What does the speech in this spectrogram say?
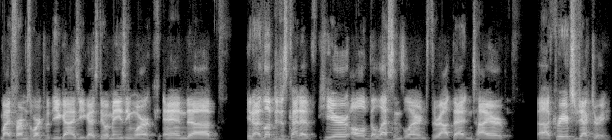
my firm's worked with you guys. You guys do amazing work, and uh, you know, I'd love to just kind of hear all of the lessons learned throughout that entire uh, career trajectory.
